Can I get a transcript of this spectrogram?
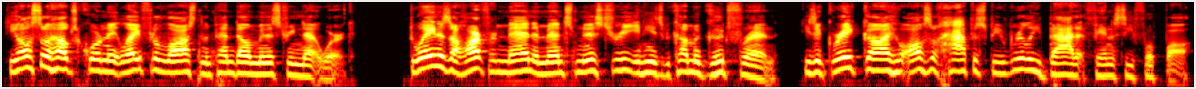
He also helps coordinate Light for the Lost and the Pendel Ministry Network. Duane has a heart for men and men's ministry, and he has become a good friend. He's a great guy who also happens to be really bad at fantasy football.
